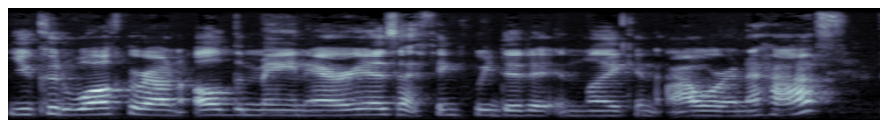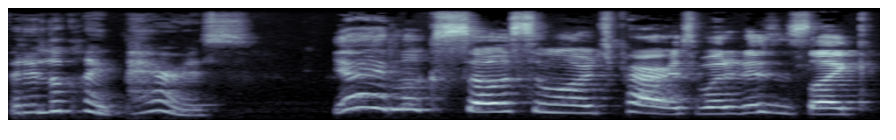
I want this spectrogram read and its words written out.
You could walk around all the main areas. I think we did it in like an hour and a half. But it looked like Paris. Yeah, it looks so similar to Paris. What it is is like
